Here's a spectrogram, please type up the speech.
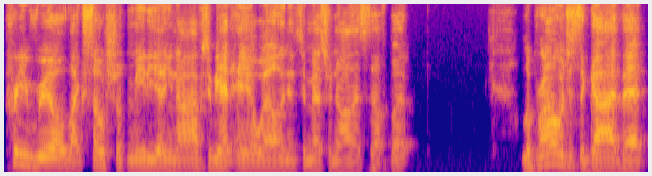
pre-real like social media. You know, obviously we had AOL and instant messenger and all that stuff, but LeBron was just a guy that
